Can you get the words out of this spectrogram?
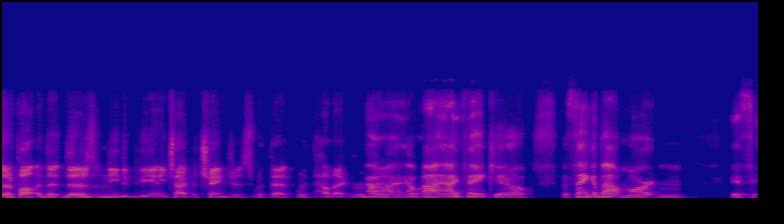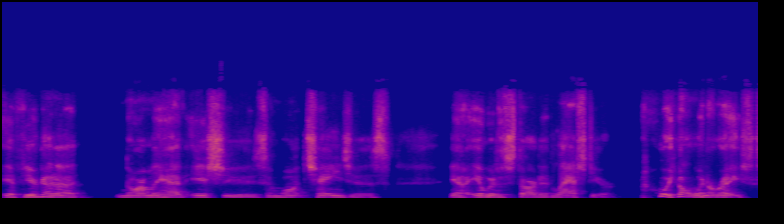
there doesn't need to be any type of changes with that with how that group no. I, I think you know the thing about Martin, if if you're gonna normally have issues and want changes, you know, it would have started last year. we don't win a race.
